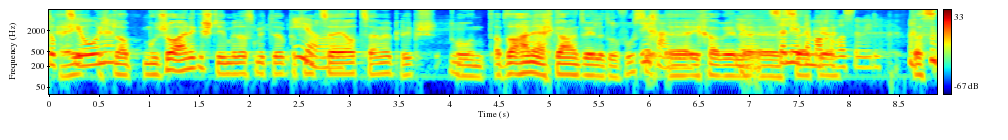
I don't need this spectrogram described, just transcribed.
Die Hey, ich glaube, muss schon einige stimmen, dass du mit jemandem Ja. zehn Jahre zusammen bleibst. Und, aber da habe ich eigentlich gar nicht wollen drauf raus. ich Äh, ich habe ja. äh, Soll jeder machen, was er will. dass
